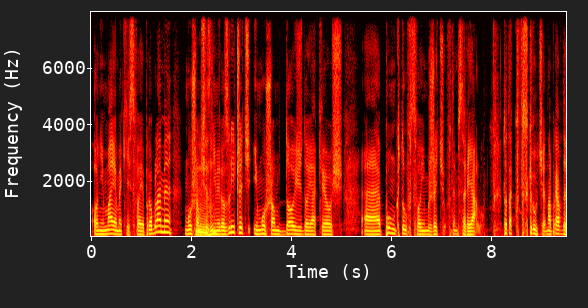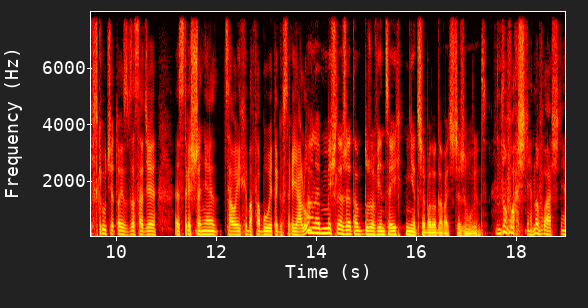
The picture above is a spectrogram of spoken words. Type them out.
Oni mają jakieś swoje problemy, muszą mm -hmm. się z mhm. nimi rozliczyć i muszą dojść do jakiegoś e, punktu w swoim życiu, w tym serialu. To tak w skrócie, naprawdę w skrócie to jest w zasadzie streszczenie całej chyba fabuły tego serialu. Ale myślę, że tam dużo więcej nie trzeba dodawać, szczerze mówiąc. No właśnie, no właśnie.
